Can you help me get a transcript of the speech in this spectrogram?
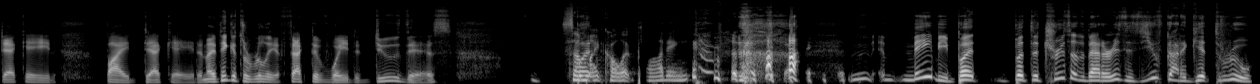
decade by decade and i think it's a really effective way to do this Some But- might call it plotting. Maybe but but the truth of the matter is is you've got to get through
